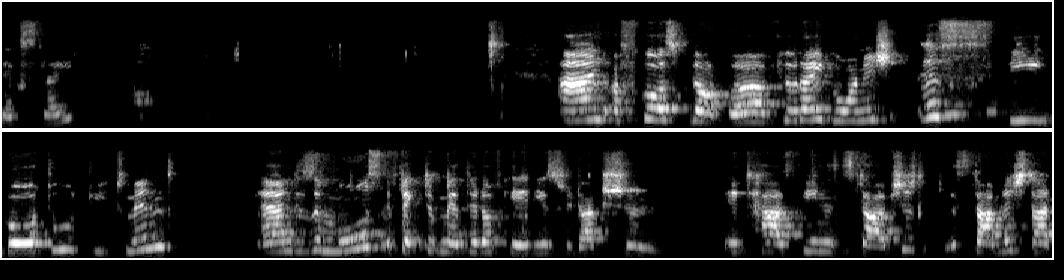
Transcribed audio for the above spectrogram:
Next slide. And of course, uh, fluoride varnish is the go-to treatment and is the most effective method of caries reduction. It has been established, established that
